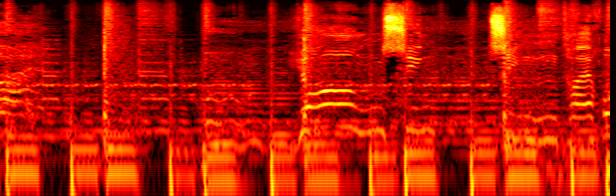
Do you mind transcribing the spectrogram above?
来，不用心。心太坏，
